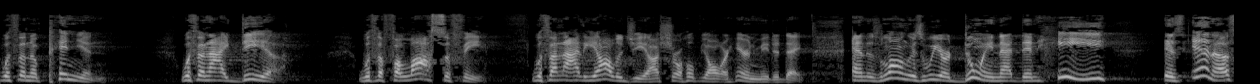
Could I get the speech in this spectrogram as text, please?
with an opinion, with an idea with a philosophy, with an ideology. I sure hope y'all are hearing me today. And as long as we are doing that, then He is in us,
